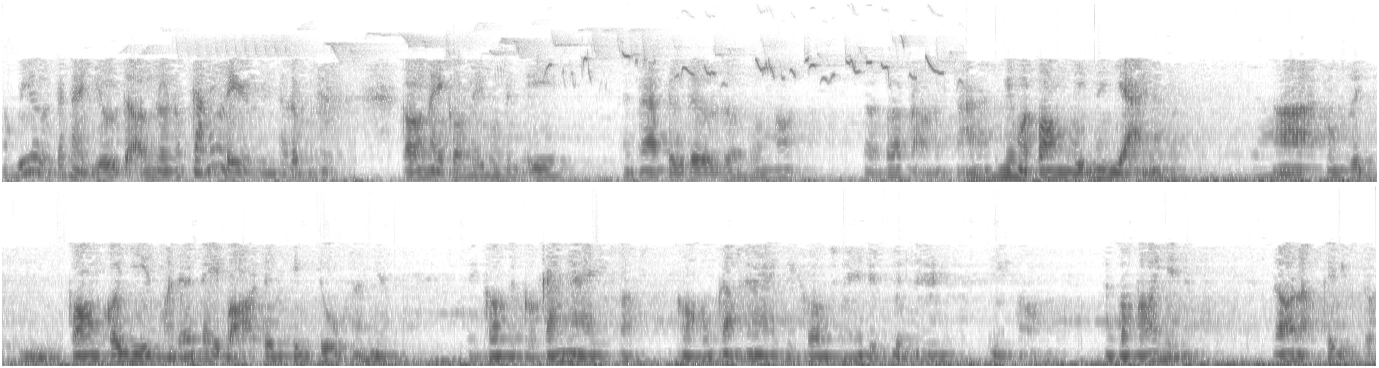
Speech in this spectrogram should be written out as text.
Nó biết là cái này dữ tợn rồi nó cắn liền. Nó đúng. Còn này con thấy con đứng yên thành ra từ từ đó con nói, rồi bắt đầu nó xả nhưng mà con chỉ nên dạy nó à con biết ừ, con có duyên mà đến đây bò trên chân chú đó nha. Thì con đừng có cắn ai con. Con không cắn ai thì con sẽ được bình an, yên ổn. Anh con nói vậy đó. Đó là cái điều tốt.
